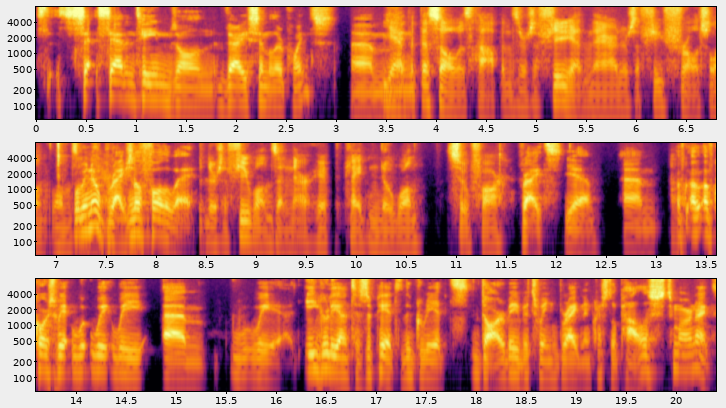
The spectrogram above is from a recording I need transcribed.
Se- seven teams on very similar points. Um, Yeah, in- but this always happens. There's a few in there. There's a few fraudulent ones. well, we know there. Brighton will fall away. There's a, there's a few ones in there who have played no one so far. Right. Yeah. Um, of, of course, we we we um, we eagerly anticipate the great derby between Brighton and Crystal Palace tomorrow night.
